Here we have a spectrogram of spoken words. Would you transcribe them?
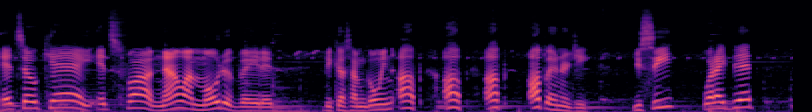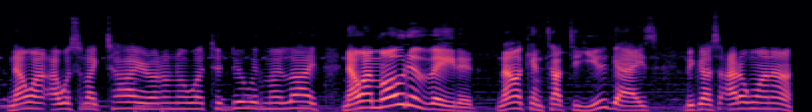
It's okay. It's fun. Now I'm motivated because I'm going up, up, up, up energy. You see what I did? Now I, I, was like tired. I don't know what to do with my life. Now I'm motivated. Now I can talk to you guys because I don't want to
